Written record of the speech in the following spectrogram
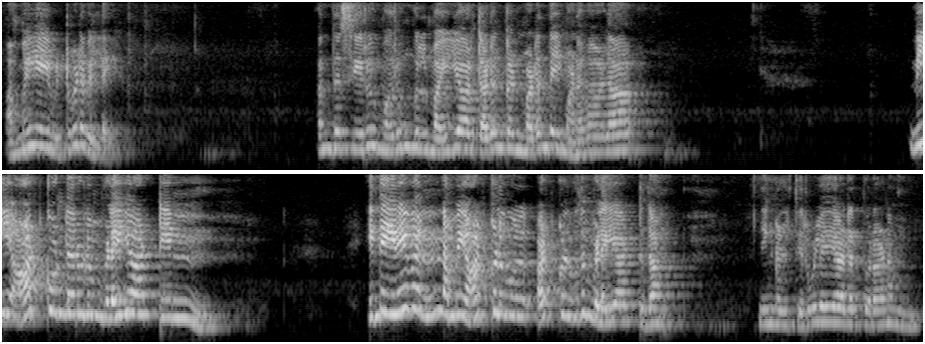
அம்மையை விட்டுவிடவில்லை. அந்த சிறு மருங்குல் மையார் தடங்கண் மடந்தை மணவாளா நீ ஆட்கொண்டருளும் விளையாட்டின் இந்த இறைவன் நம்மை ஆட்கொள்வு ஆட்கொள்வதும் விளையாட்டு தான் நீங்கள் திருவிளையாடற் புராணம்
